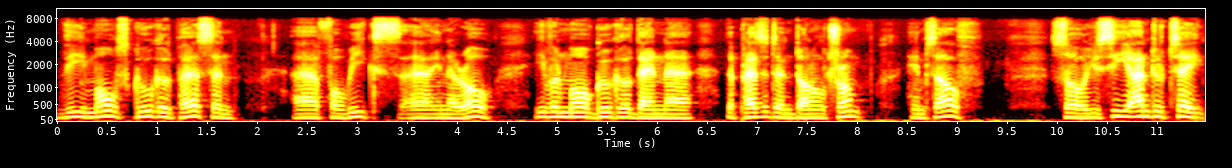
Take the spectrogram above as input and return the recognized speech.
the most Googled person for weeks in a row, even more Googled than the President Donald Trump himself. So you see, Andrew Tate,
